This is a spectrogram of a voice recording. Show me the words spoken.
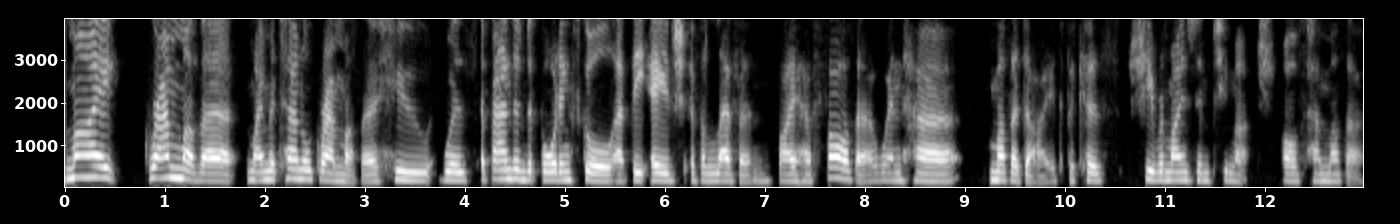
My grandmother, my maternal grandmother, who was abandoned at boarding school at the age of 11 by her father when her mother died because she reminded him too much of her mother.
